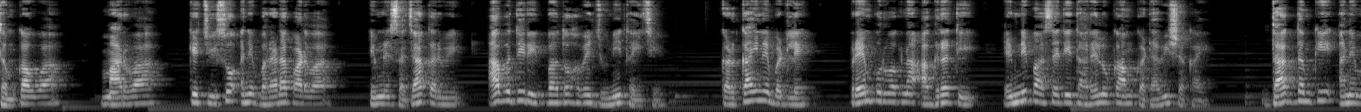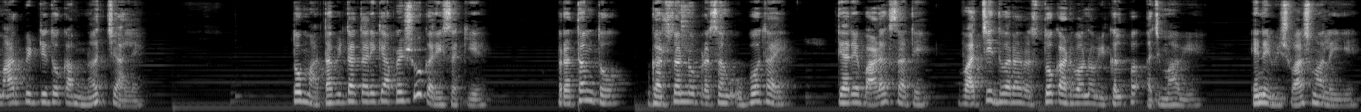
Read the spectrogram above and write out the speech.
ધમકાવવા, મારવા કે ચીસો અને બરાડા પાડવા એમને સજા કરવી, આ બધી રીતભાતો હવે જૂની થઈ છે. કડકાઈને બદલે પ્રેમપૂર્વકના આગ્રહથી એમની પાસેથી ધારેલું કામ કઢાવી શકાય. ધાક ધમકી અને મારપીટથી તો કામ ન જ ચાલે. તો માતા પિતા તરીકે આપણે શું કરી શકીએ? પ્રથમ તો ઘર્ષણનો પ્રસંગ ઊભો થાય ત્યારે બાળક સાથે વાતચીત દ્વારા રસ્તો કાઢવાનો વિકલ્પ અજમાવીએ. એને વિશ્વાસમાં લઈએ.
